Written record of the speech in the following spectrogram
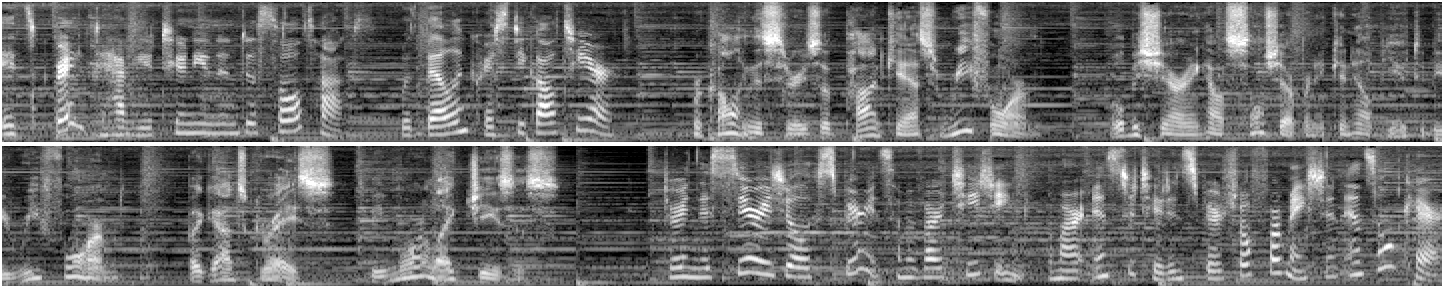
It's great to have you tuning into Soul Talks with Bill and Kristi Gaultiere. We're calling this series of podcasts Reform. We'll be sharing how soul shepherding can help you to be reformed by God's grace, to be more like Jesus. During this series, you'll experience some of our teaching from our Institute in Spiritual Formation and Soul Care.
